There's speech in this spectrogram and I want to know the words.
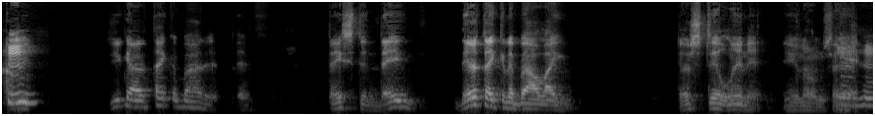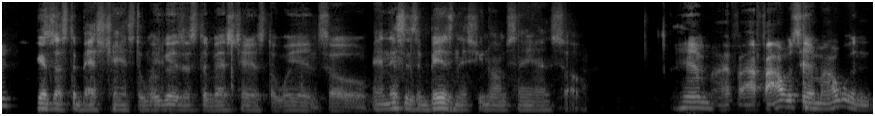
I mean, you got to think about it. They still they they're thinking about like they're still in it. You know what I'm saying? hmm gives us the best chance to Who win. gives us the best chance to win? So And this is a business, you know what I'm saying? So him, if, if I was him, I wouldn't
